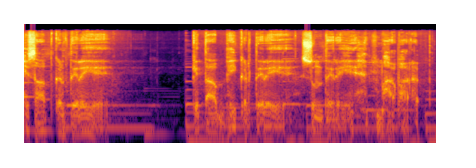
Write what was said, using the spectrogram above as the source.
हिसाब करते रहिए, किताब भी करते रहिए, सुनते रहिए, महाभारत।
